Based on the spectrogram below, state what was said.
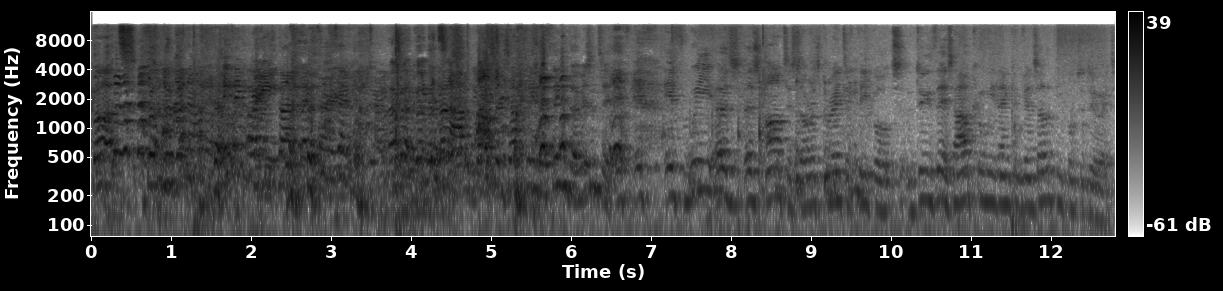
but, but, no, but, It's a great- but, but, but that's, that's exactly the thing, though, isn't it? If, if, if we, as, as artists or as creative people, do this, how can we then convince other people to do it?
